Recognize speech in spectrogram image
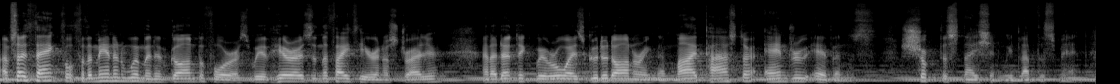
I'm so thankful for the men and women who've gone before us. We have heroes in the faith here in Australia, and I don't think we're always good at honoring them. My pastor, Andrew Evans, shook this nation. We love this man.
